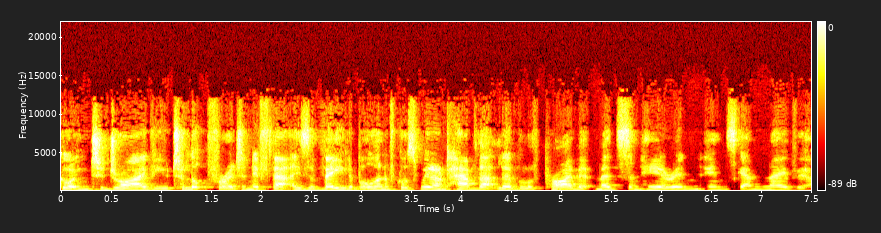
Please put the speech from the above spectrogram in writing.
going to drive you to look for it and if that is available. And of course we don't have that level of private medicine here in in scandinavia.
